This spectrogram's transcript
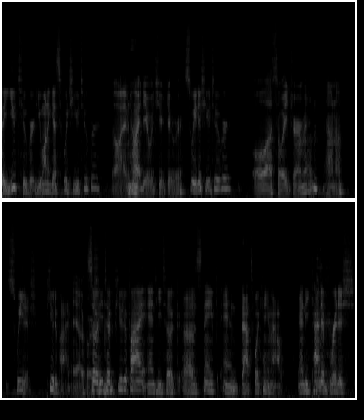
a YouTuber. Do you want to guess which YouTuber? Oh, I have no idea which YouTuber. Swedish YouTuber? Ola Soy German? I don't know. Swedish. PewDiePie. Yeah, of course. So he took PewDiePie and he took uh, Snape, and that's what came out. And he kind of British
